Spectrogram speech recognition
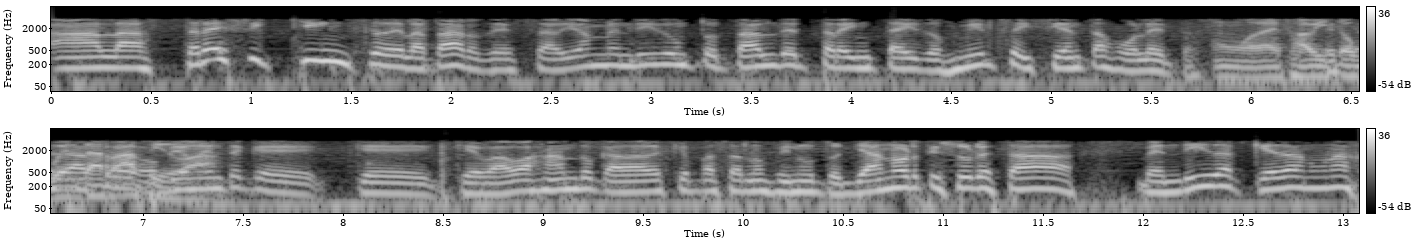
a las 3 y 15 de la tarde se habían vendido un total de 32.600 boletas. Joder, Fabito, Este cuenta dato, rápido, Obviamente que, que, que va bajando cada vez que pasan los minutos. Ya Norte y Sur está vendida, quedan unas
